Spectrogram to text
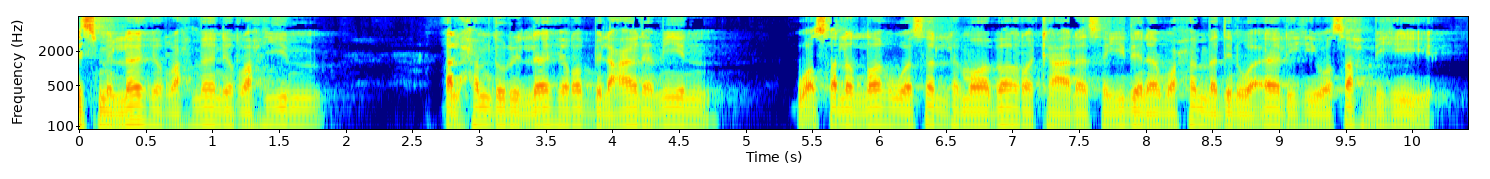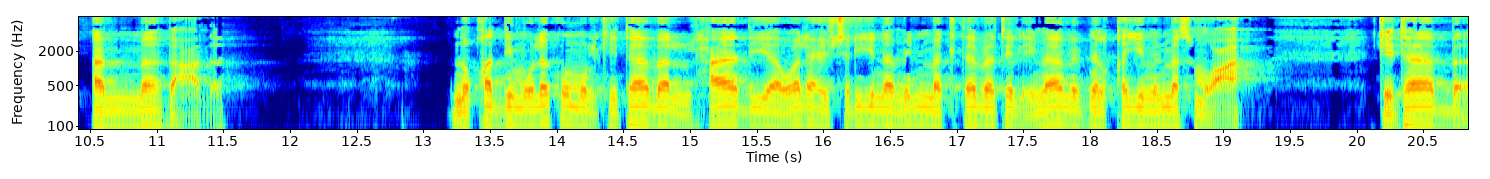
بسم الله الرحمن الرحيم. الحمد لله رب العالمين. وصلى الله وسلم وبارك على سيدنا محمد وآله وصحبه. أما بعد. نقدم لكم الكتاب الحادي والعشرين من مكتبة الإمام ابن القيم المسموعة. كتاب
